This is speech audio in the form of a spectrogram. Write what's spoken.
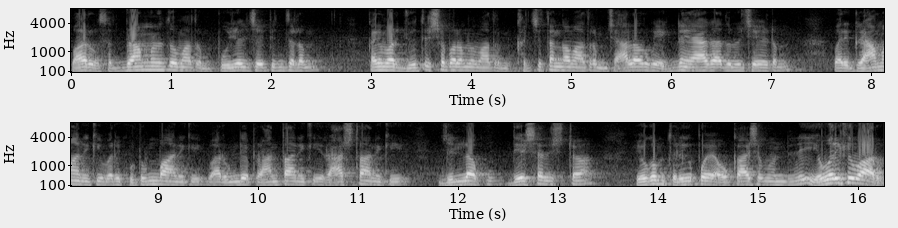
వారు సద్బ్రాహ్మణులతో మాత్రం పూజలు చేపించడం కానీ వారి జ్యోతిష బలంలో మాత్రం ఖచ్చితంగా మాత్రం చాలా వరకు యజ్ఞ యాగాదులు చేయటం వారి గ్రామానికి వారి కుటుంబానికి వారు ఉండే ప్రాంతానికి రాష్ట్రానికి జిల్లాకు దేశరిష్ట యోగం తొలగిపోయే అవకాశం ఉంటుంది ఎవరికి వారు?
